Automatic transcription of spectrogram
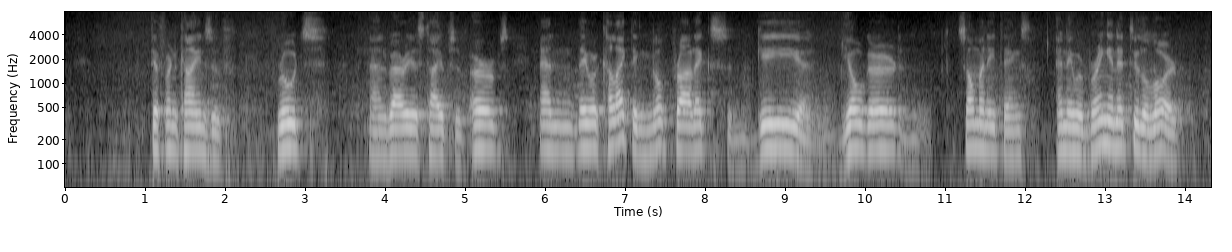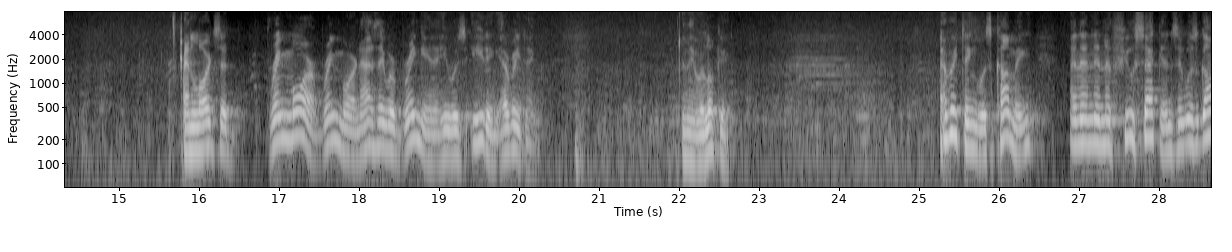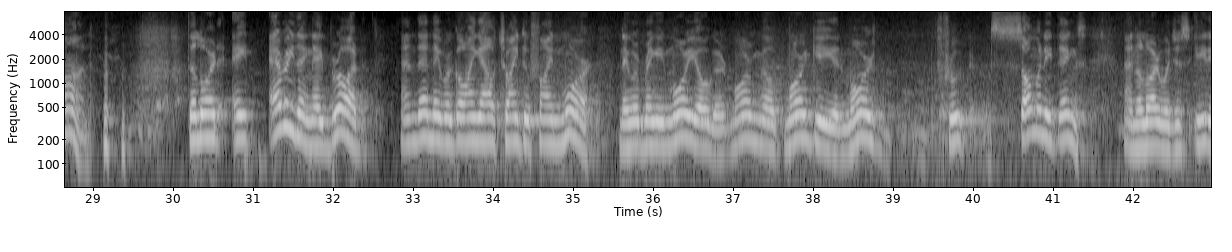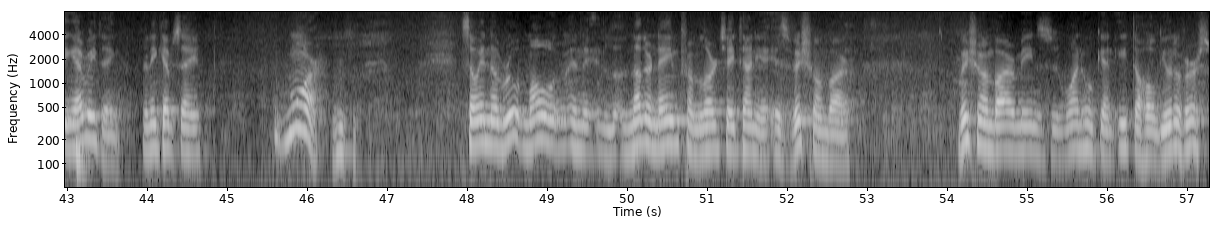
different kinds of roots and various types of herbs. And they were collecting milk products and ghee and yogurt and so many things. And they were bringing it to the Lord. And the Lord said, Bring more, bring more. And as they were bringing it, he was eating everything. And they were looking. Everything was coming, and then in a few seconds it was gone. the Lord ate everything they brought, and then they were going out trying to find more. And they were bringing more yogurt, more milk, more ghee, and more fruit, so many things. And the Lord was just eating everything. And he kept saying, more. So in the root, in the, another name from Lord Chaitanya is Vishwambar. Vishwambar means one who can eat the whole universe.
